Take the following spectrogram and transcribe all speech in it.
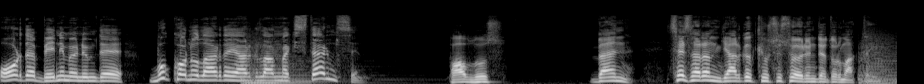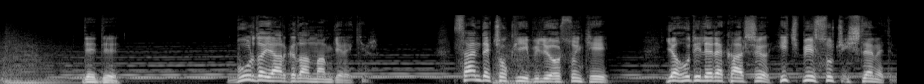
orada benim önümde bu konularda yargılanmak ister misin? Pavlus, Ben Sezar'ın yargı kürsüsü önünde durmaktayım. dedi. Burada yargılanmam gerekir. Sen de çok iyi biliyorsun ki Yahudilere karşı hiçbir suç işlemedim.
